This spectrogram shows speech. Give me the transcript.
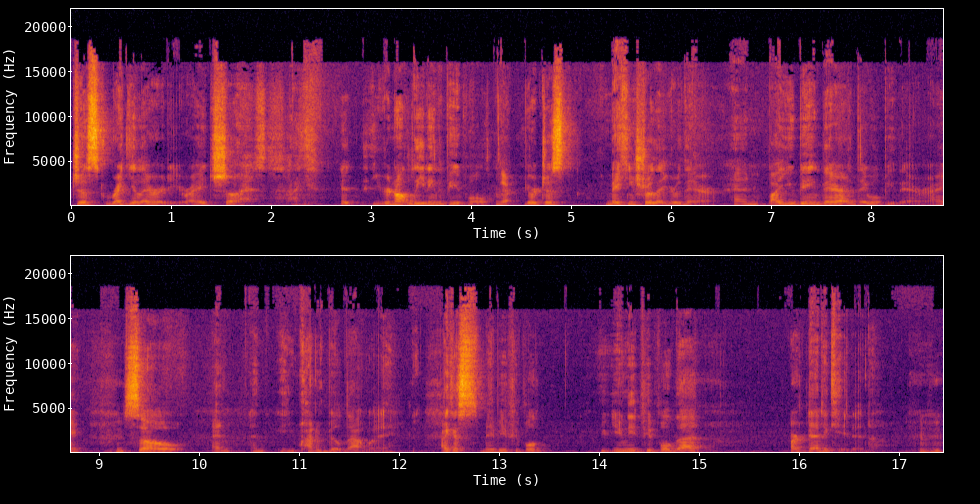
just regularity, right? So it you're not leading the people. Yep. You're just making sure that you're there, and by you being there, they will be there, right? Mhm. So and and you kind of build that way. I guess maybe people you, need people that are dedicated Mhm.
